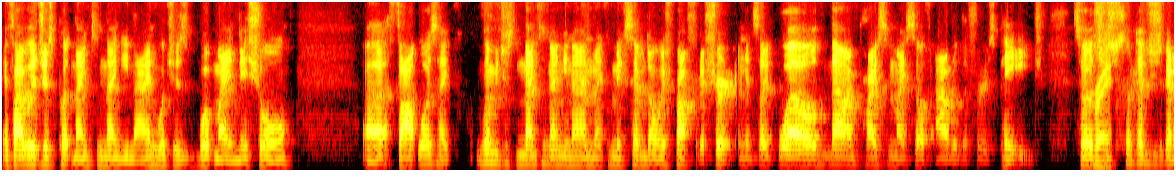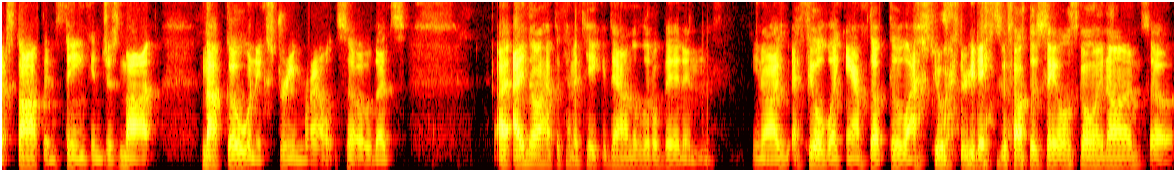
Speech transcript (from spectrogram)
if I would just put 19.99, which is what my initial uh, thought was, like let me just 19.99 and I can make seven dollars profit a shirt, and it's like, well, now I'm pricing myself out of the first page. So right. just, sometimes you just got to stop and think and just not not go an extreme route. So that's I, I know I have to kind of take it down a little bit and you know, I, I feel like amped up the last two or three days with all the sales going on. So,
